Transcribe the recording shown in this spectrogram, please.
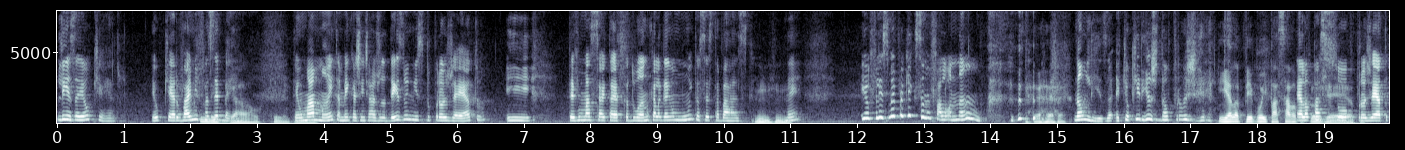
Lisa, eu quero. Eu quero, vai me que fazer legal, bem. Que legal. Tem uma mãe também que a gente ajuda desde o início do projeto. E teve uma certa época do ano que ela ganhou muito a cesta básica. Uhum. Né? E eu falei assim, mas por que, que você não falou não? não, Lisa, é que eu queria ajudar o projeto. E ela pegou e passava para o projeto. Ela passou para o projeto.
